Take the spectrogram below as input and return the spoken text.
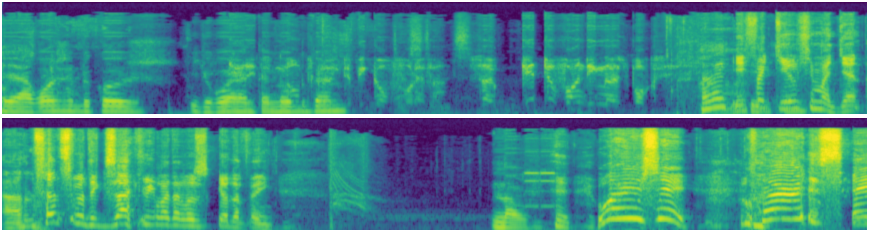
Yeah, I was it because you weren't a It's noob not going gun? to be gone forever. So get to finding those boxes. Can I If I kill him? him again, uh, that's what exactly what I was gonna think. No. Where is he? Where is he?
